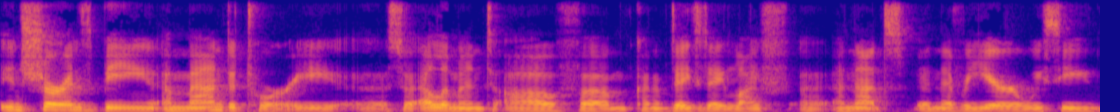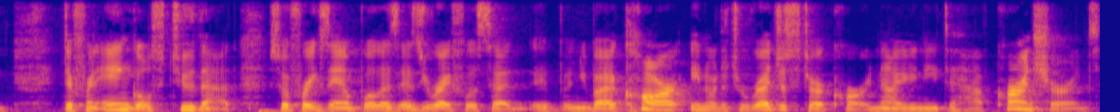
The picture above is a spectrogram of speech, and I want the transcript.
insurance being a mandatory uh, so element of um, kind of day-to-day life uh, and that's and every year we see different angles to that so for example as, as you rightfully said if, when you buy a car in order to register a car now you need to have car insurance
